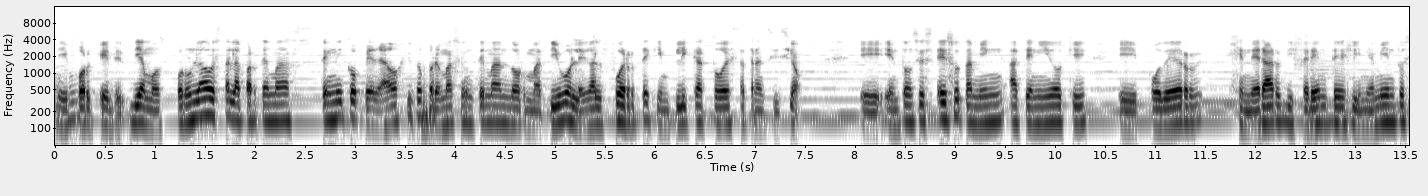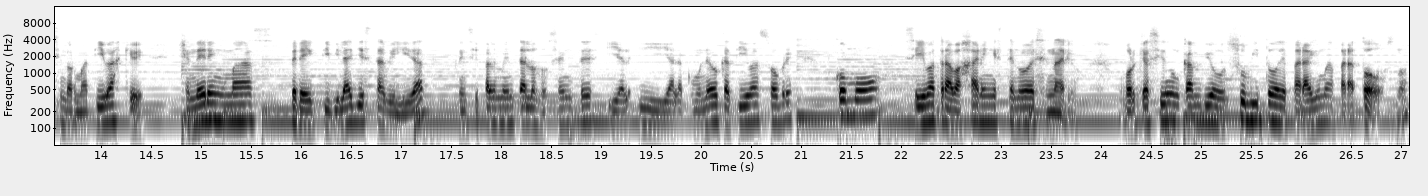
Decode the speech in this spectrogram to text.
Eh, porque, digamos, por un lado está la parte más técnico-pedagógico, pero además hay un tema normativo, legal fuerte que implica toda esta transición. Eh, entonces, eso también ha tenido que poder generar diferentes lineamientos y normativas que generen más predictibilidad y estabilidad, principalmente a los docentes y a, y a la comunidad educativa, sobre cómo se iba a trabajar en este nuevo escenario porque ha sido un cambio súbito de paradigma para todos, ¿no?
